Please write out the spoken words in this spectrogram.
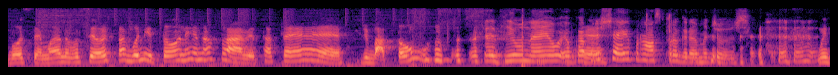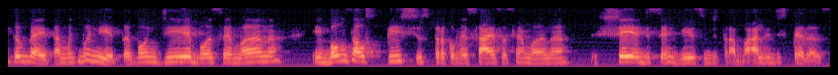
Boa semana. Você hoje está bonitona, hein, Ana Flávia? Está até de batom. Você viu, né? Eu, eu caprichei é. para o nosso programa de hoje. Muito bem, está muito bonita. Bom dia, boa semana e bons auspícios para começar essa semana cheia de serviço, de trabalho e de esperança.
